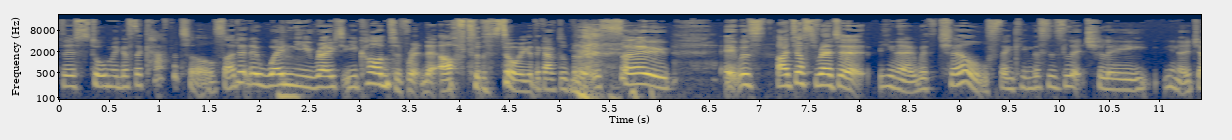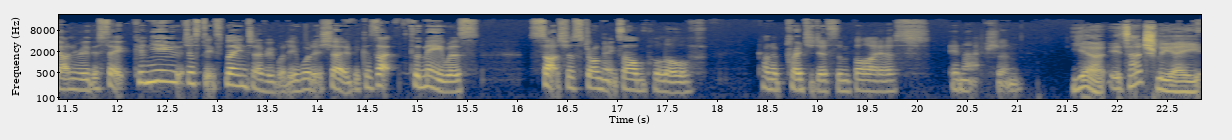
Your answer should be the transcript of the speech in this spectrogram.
the storming of the Capitol. So I don't know when yeah. you wrote it. You can't have written it after the storming of the Capitol, but it was so it was i just read it you know with chills thinking this is literally you know january the 6th can you just explain to everybody what it showed? Because that for me was such a strong example of kind of prejudice and bias in action. Yeah it's actually a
